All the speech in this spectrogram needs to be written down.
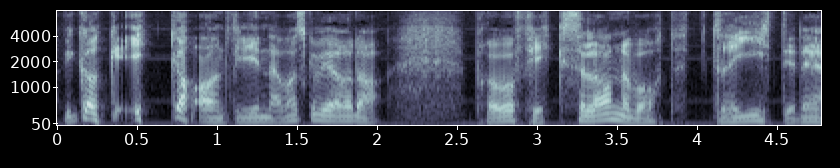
vi, kan ikke, ikke ha en fiende, hva skal vi gjøre da? Prøve å fikse landet vårt? Drit i det.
